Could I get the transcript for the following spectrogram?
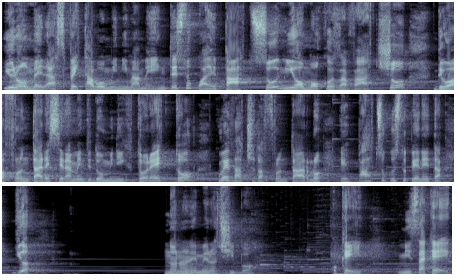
Io non me l'aspettavo minimamente. Sto qua è pazzo. Io mo cosa faccio? Devo affrontare seriamente Dominic Toretto? Come faccio ad affrontarlo? È pazzo questo pianeta. Io non ho nemmeno cibo. Ok, mi sa che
